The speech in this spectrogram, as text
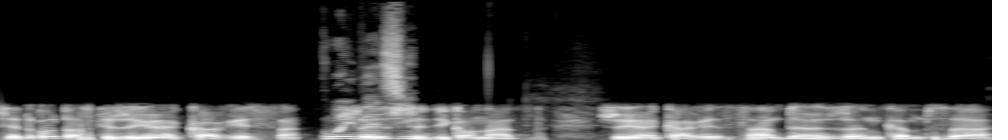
c'est drôle parce que j'ai eu un cas récent. Oui, je, je te dis qu'on a... J'ai eu un cas récent d'un jeune comme ça,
